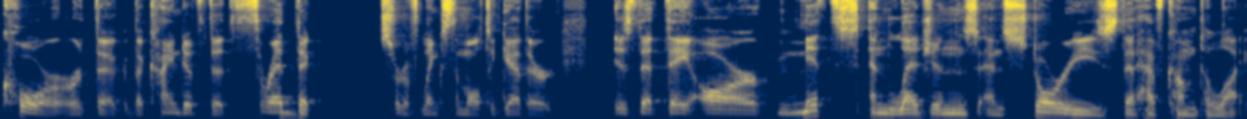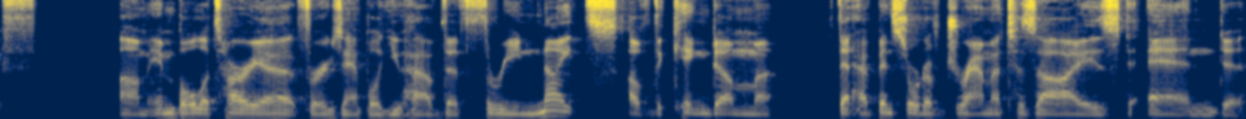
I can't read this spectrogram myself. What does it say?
core, or the the kind of the thread that sort of links them all together, is that they are myths and legends and stories that have come to life. Um, in Boletaria, for example, you have the three knights of the kingdom that have been sort of dramatized and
